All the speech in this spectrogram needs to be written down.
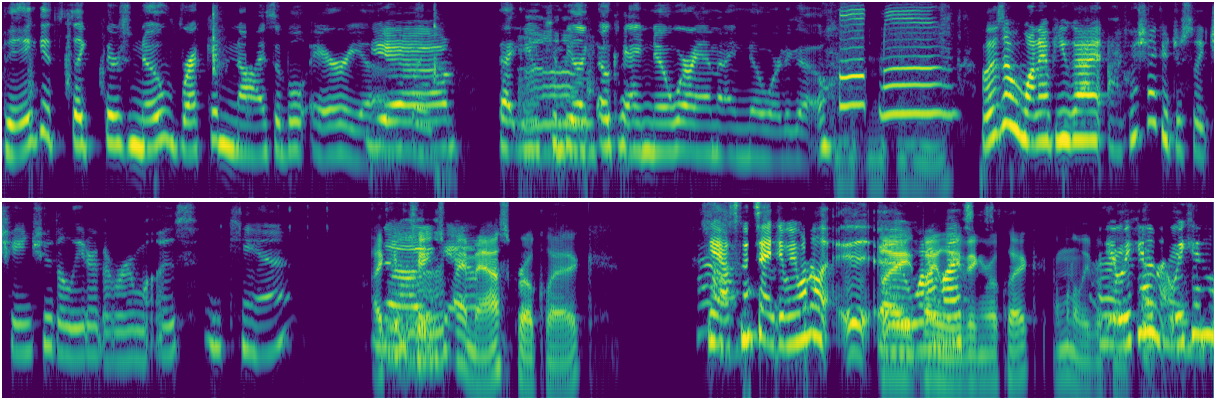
big. It's like there's no recognizable area. like, Yeah. That you can be like, Um, okay, I know where I am and I know where to go. Wasn't one of you guys? I wish I could just like change who the leader of the room was. you can't. I No, can you change my can't. mask real quick Yeah, I was How? gonna say, do we want to? Uh, by, uh, one by of us- leaving real quick. I'm gonna leave real Yeah, we quick. can we Okay. can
